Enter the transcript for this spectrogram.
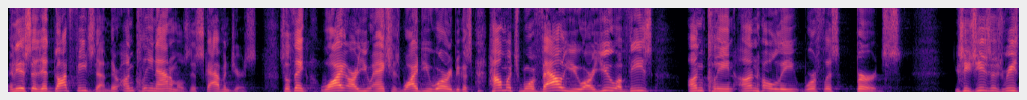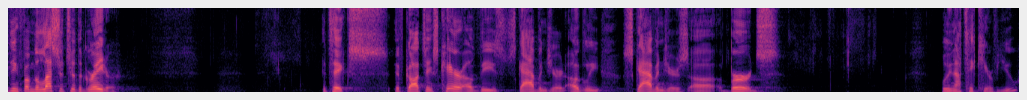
And he says that God feeds them. They're unclean animals, they're scavengers. So think, why are you anxious? Why do you worry? Because how much more value are you of these unclean, unholy, worthless birds? You see, Jesus is reasoning from the lesser to the greater. It takes, if God takes care of these scavenger and ugly scavengers, uh, birds, will He not take care of you?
